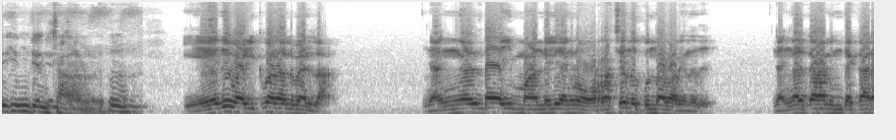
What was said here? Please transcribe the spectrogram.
ഇന്ത്യൻസ് ആർ ഏത് വഴിക്ക് വന്നാലും വേണ്ട ഞങ്ങളുടെ ഈ മണ്ണിൽ ഞങ്ങൾ ഉറച്ചു നിൽക്കുന്ന പറയുന്നത് ഞങ്ങൾക്കറിയാം ഇന്ത്യക്കാർ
